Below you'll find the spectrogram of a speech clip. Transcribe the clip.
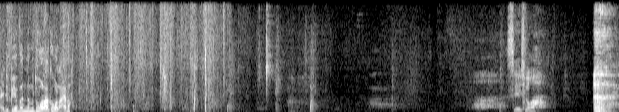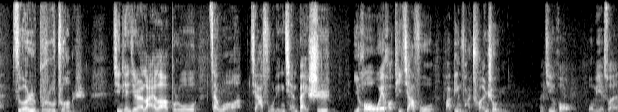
哎，你别问那么多了，跟我来吧。四叶兄啊，择日不如撞日，今天既然来了，不如在我家父灵前拜师，以后我也好替家父把兵法传授于你。那今后我们也算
